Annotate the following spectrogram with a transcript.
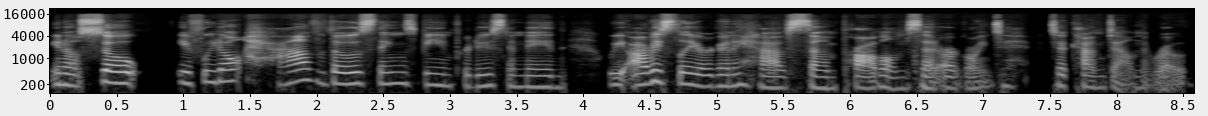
You know so if we don't have those things being produced and made, we obviously are going to have some problems that are going to to come down the road.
